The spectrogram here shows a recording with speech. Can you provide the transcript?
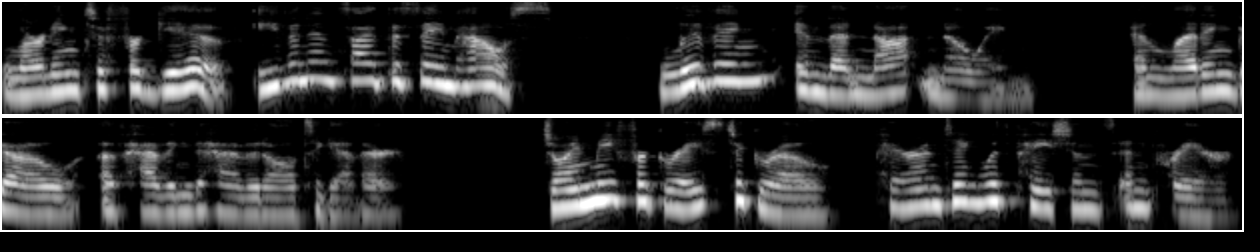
learning to forgive, even inside the same house, living in the not knowing, and letting go of having to have it all together. Join me for Grace to Grow Parenting with Patience and Prayer,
